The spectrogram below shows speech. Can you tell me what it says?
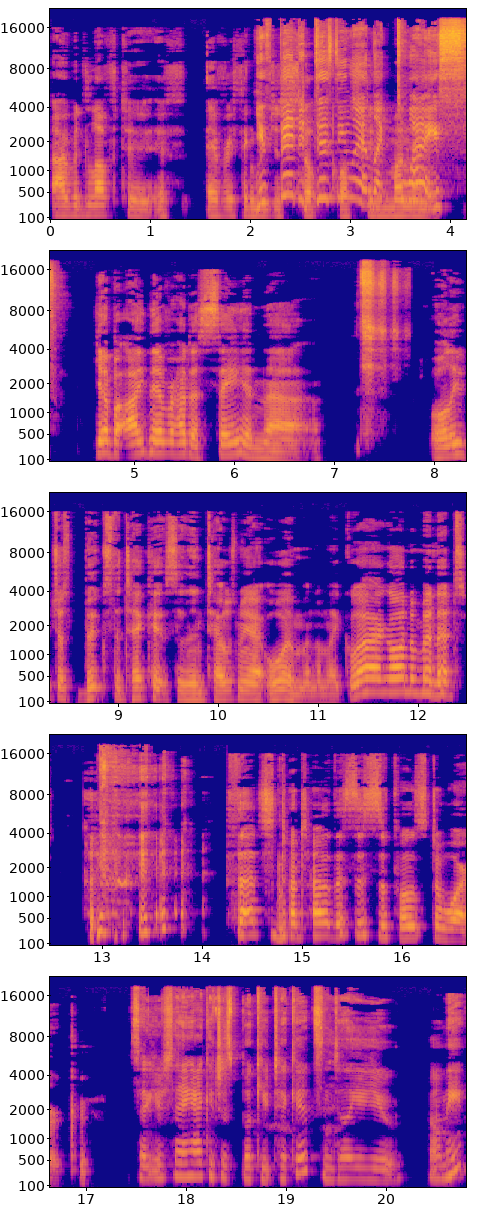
I would love to if everything You've been to Disneyland like money. twice. Yeah, but I never had a say in that. Ollie just books the tickets and then tells me I owe him, and I'm like, well, hang on a minute. That's not how this is supposed to work. so you're saying I could just book you tickets and tell you you owe me?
